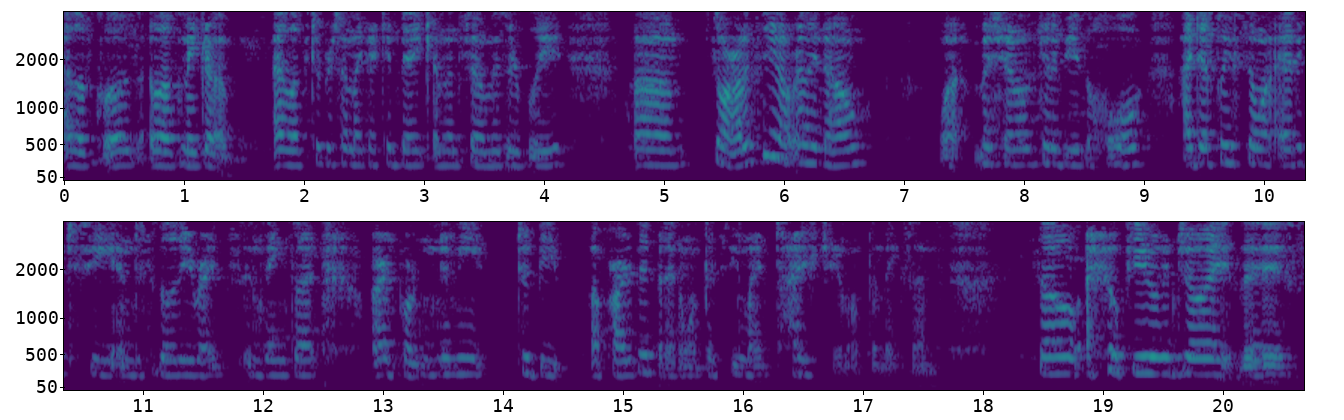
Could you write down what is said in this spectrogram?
I love clothes, I love makeup, I love to pretend like I can bake and then fail miserably. Um, so honestly, I don't really know what my channel is going to be as a whole. I definitely still want advocacy and disability rights and things that are important to me to be a part of it, but I don't want that to be my entire channel, if that makes sense. So I hope you enjoy this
